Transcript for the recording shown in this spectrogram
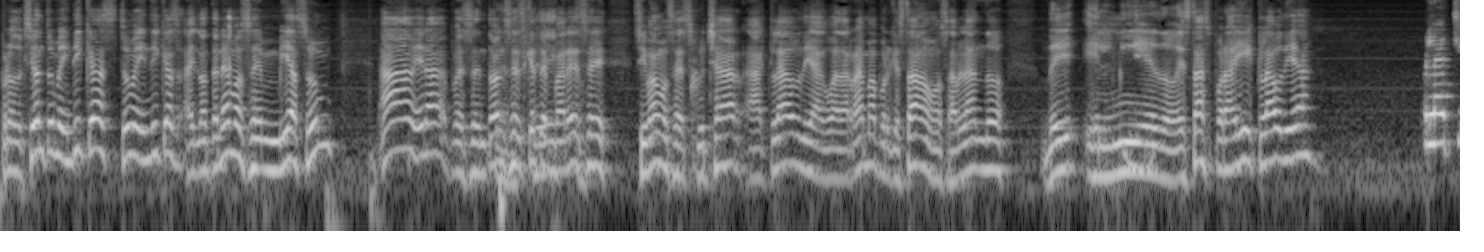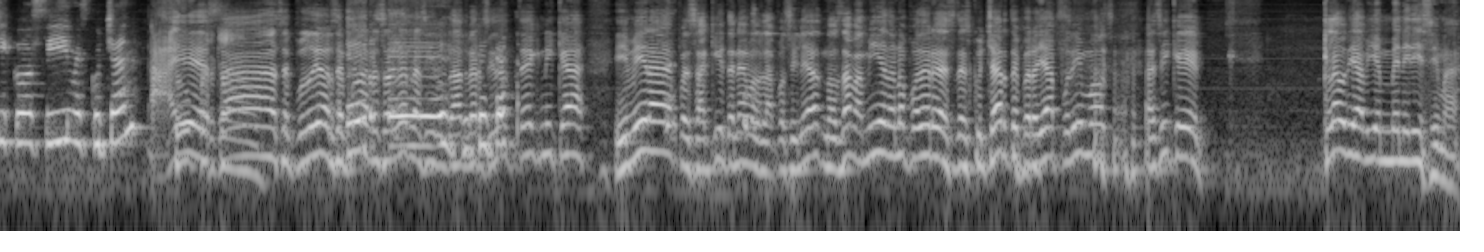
producción, tú me indicas, tú me indicas, ahí lo tenemos en vía Zoom. Ah, mira, pues entonces, ¿qué te parece si vamos a escuchar a Claudia Guadarrama? Porque estábamos hablando de el miedo. ¿Estás por ahí, Claudia? Hola chicos, ¿sí? ¿Me escuchan? Ahí Súper, está, Claudia. se pudo, se pudo Eh, resolver la eh. adversidad técnica. Y mira, pues aquí tenemos la posibilidad. Nos daba miedo no poder este, escucharte, pero ya pudimos. Así que, Claudia, bienvenidísima.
